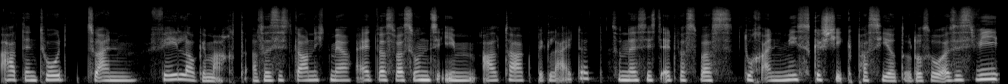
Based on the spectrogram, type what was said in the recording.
hat den Tod zu einem Fehler gemacht. Also es ist gar nicht mehr etwas, was uns im Alltag begleitet, sondern es ist etwas, was durch ein Missgeschick passiert oder so. Also es ist wie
